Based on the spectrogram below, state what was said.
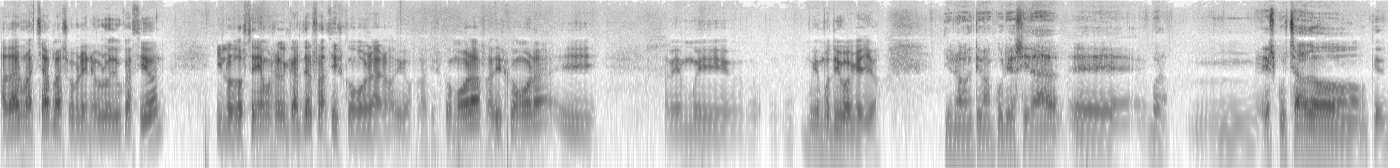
a dar una charla sobre neuroeducación y los dos teníamos en el cartel Francisco Mora, ¿no? Digo, Francisco Mora, Francisco Mora, y también muy, muy emotivo aquello. Y una última curiosidad, eh, bueno, mm, he escuchado que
